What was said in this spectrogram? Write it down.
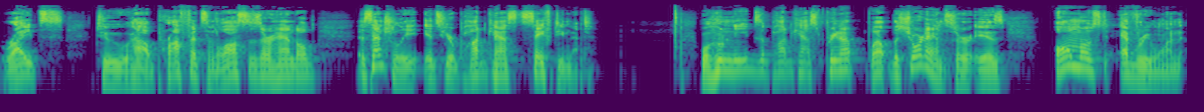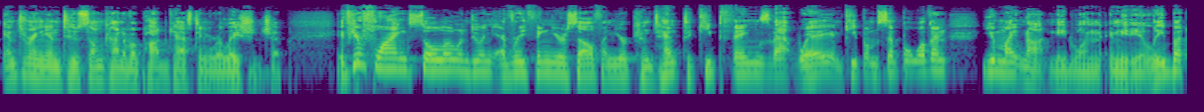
rights, to how profits and losses are handled. Essentially, it's your podcast safety net. Well, who needs a podcast prenup? Well, the short answer is almost everyone entering into some kind of a podcasting relationship. If you're flying solo and doing everything yourself and you're content to keep things that way and keep them simple, well, then you might not need one immediately. But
